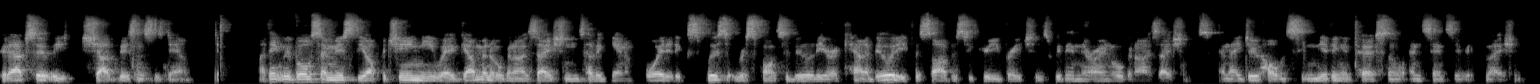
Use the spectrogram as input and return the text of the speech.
could absolutely shut businesses down. I think we've also missed the opportunity where government organisations have again avoided explicit responsibility or accountability for cybersecurity breaches within their own organisations, and they do hold significant personal and sensitive information.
